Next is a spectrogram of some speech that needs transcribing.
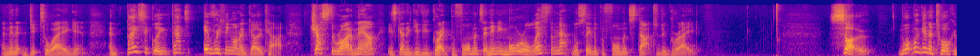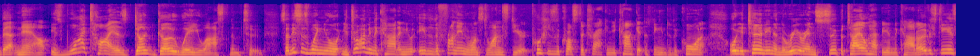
and then it dips away again. And basically, that's everything on a go-kart. Just the right amount is going to give you great performance, and any more or less than that will see the performance start to degrade. So, what we're going to talk about now is why tyres don't go where you ask them to. So this is when you're, you're driving the kart and you either the front end wants to understeer, it pushes across the track and you can't get the thing into the corner. Or you turn in and the rear end's super tail happy and the kart oversteers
